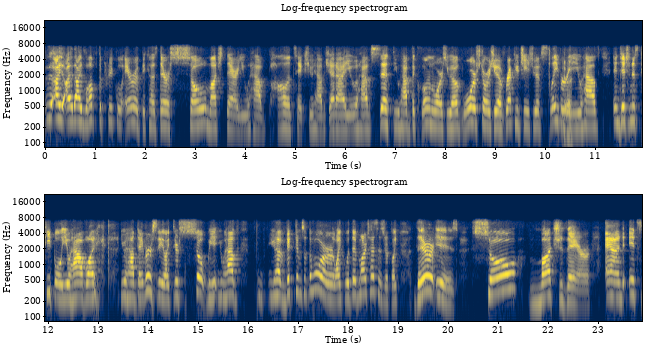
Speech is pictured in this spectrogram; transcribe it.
I, I I love the prequel era because there's so much there. You have politics, you have Jedi, you have Sith, you have the Clone Wars, you have war stories, you have refugees, you have slavery, Yeah. you have indigenous people, you have like you have diversity. Like there's so we- you have you have victims of the war, like with the Martezes. Like there is so much there, and it's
